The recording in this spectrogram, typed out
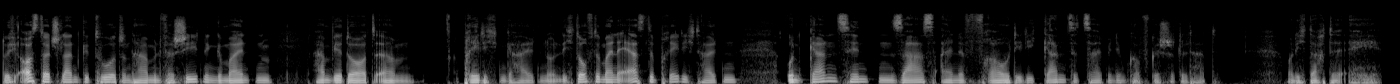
durch Ostdeutschland getourt und haben in verschiedenen Gemeinden, haben wir dort ähm, Predigten gehalten und ich durfte meine erste Predigt halten und ganz hinten saß eine Frau, die die ganze Zeit mit dem Kopf geschüttelt hat. Und ich dachte, ey,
